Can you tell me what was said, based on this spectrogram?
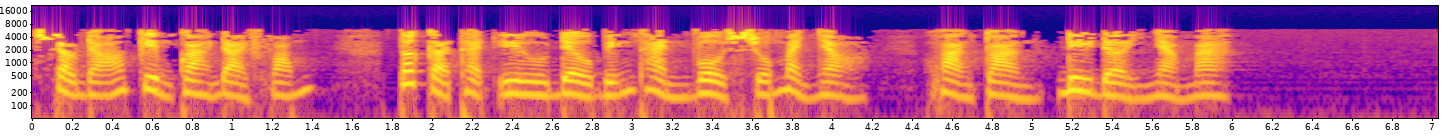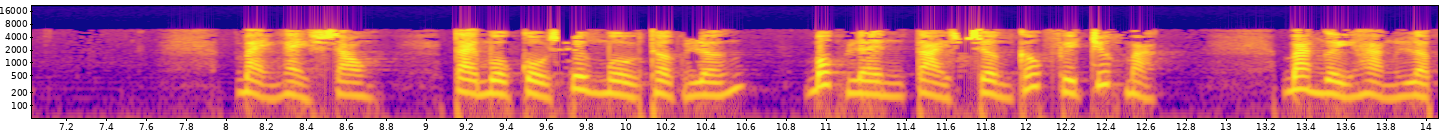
Sau đó kim quang đại phóng, tất cả thạch yêu đều biến thành vô số mảnh nhỏ, hoàn toàn đi đời nhà ma. Bảy ngày sau, tại một cổ sương mù thật lớn, bốc lên tại sơn cốc phía trước mặt. Ba người hàng lập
